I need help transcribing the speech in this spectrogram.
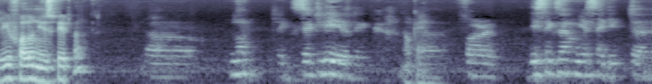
Do you follow newspaper? Uh, not exactly like Okay. uh, for this exam. Yes, I did. Uh,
